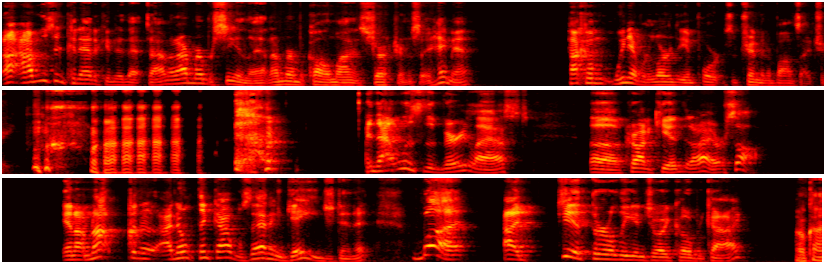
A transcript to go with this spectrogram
I, I was in Connecticut at that time, and I remember seeing that. And I remember calling my instructor and saying, "Hey, man, how come we never learned the importance of trimming a bonsai tree?" and that was the very last uh, Karate Kid that I ever saw. And I'm not gonna. I don't think I was that engaged in it, but I did thoroughly enjoy Cobra Kai okay.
